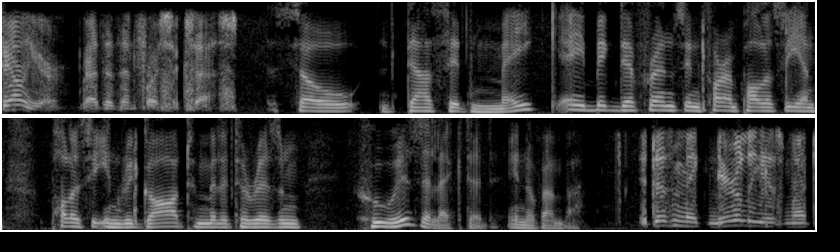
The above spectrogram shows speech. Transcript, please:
failure rather than for success. So does it make a big difference in foreign policy and policy in regard to militarism? Who is elected in November? It doesn't make nearly as much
